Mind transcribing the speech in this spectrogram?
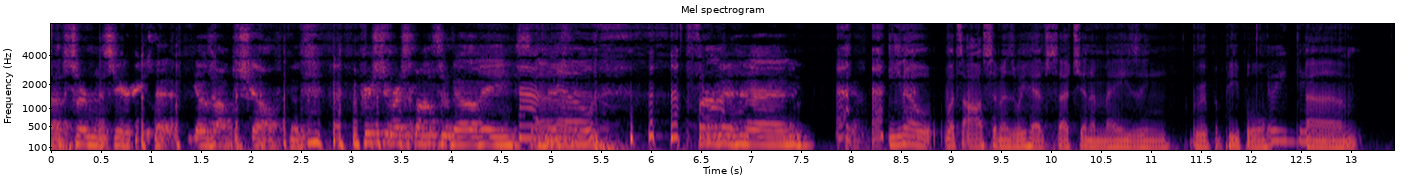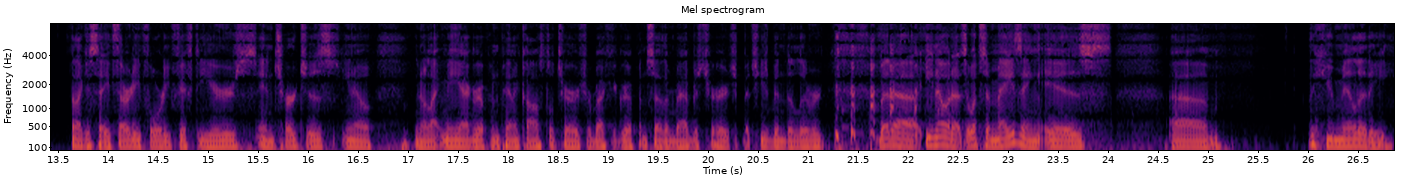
uh, sermon series that goes off the shelf. 'cause Christian responsibility, Oh, no. servanthood. Yeah. you know what's awesome is we have such an amazing group of people We do. um like i say 30 40 50 years in churches you know you know like me i grew up in pentecostal church rebecca grew up in southern baptist church but she's been delivered but uh you know what what's amazing is um the humility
